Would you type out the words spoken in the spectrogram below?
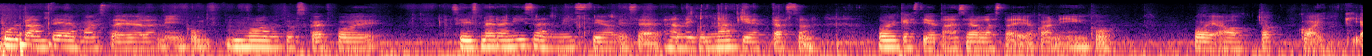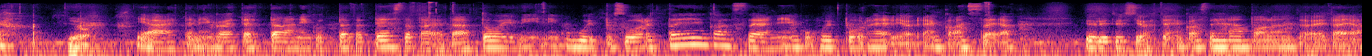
puhutaan teemoista, joilla niin kuin, molemmat uskoo, että voi... Siis meidän isän missio oli se, että hän niin kuin näki, että tässä on oikeasti jotain sellaista, joka niin kuin, voi auttaa kaikkia. Joo. Ja että, niin kuin, että, että tämä, niin kuin, tätä testataan ja tämä toimii niin kuin huippusuorittajien kanssa ja niin kuin huippurheilijoiden kanssa ja yritysjohtajien kanssa tehdään paljon töitä. Ja,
